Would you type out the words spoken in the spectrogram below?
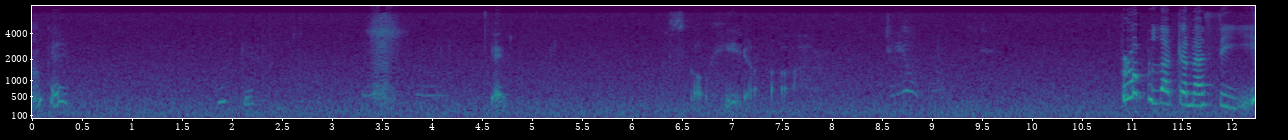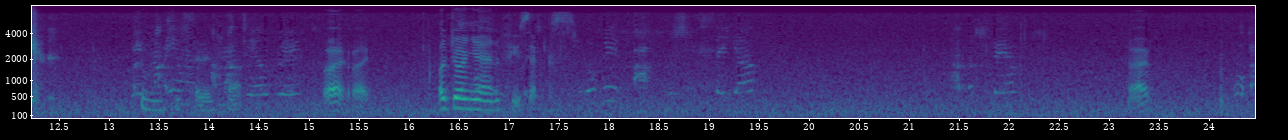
Okay. Okay. Let's go here. Jail. Can I see? Wait, not she even- it I'm on fast. jailbreak. Right, right. I'll join you in a few secs. Jailbreak atmosphere. Atmosphere. Right. What the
